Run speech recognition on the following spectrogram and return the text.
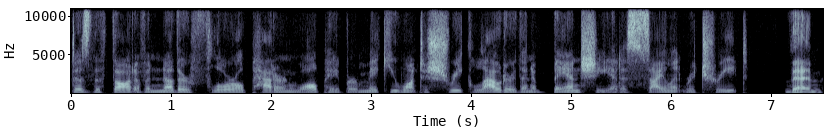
Does the thought of another floral pattern wallpaper make you want to shriek louder than a banshee at a silent retreat? Then,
